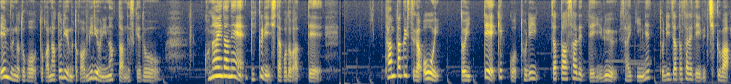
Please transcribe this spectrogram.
塩分のとことかナトリウムとかを見るようになったんですけどこの間ねびっくりしたことがあってタンパク質が多いと言って結構取り沙汰されている最近ね取り沙汰されているちくわ。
